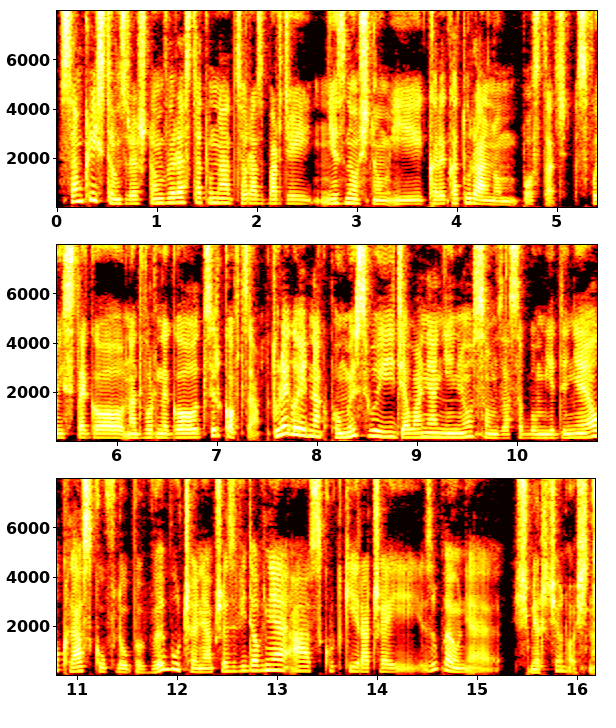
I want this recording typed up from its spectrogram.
Sam Kriston zresztą wyrasta tu na coraz bardziej nieznośną i karykaturalną postać swoistego nadwornego cyrkowca, którego jednak pomysły i działania nie niosą za sobą jedynie oklasków lub wybuczenia przez widownię, a skutki raczej zupełnie śmiercionośne.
